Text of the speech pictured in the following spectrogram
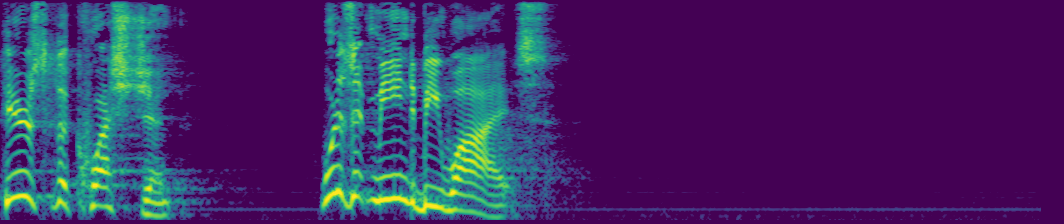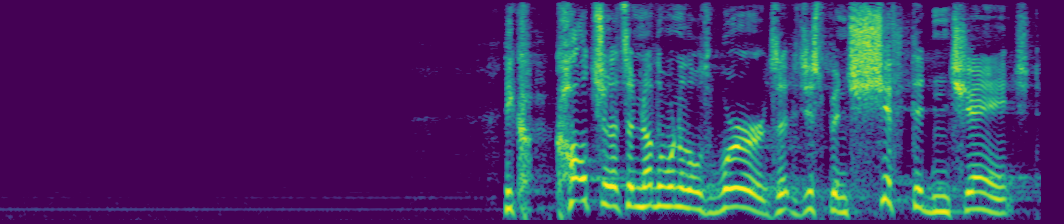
here's the question What does it mean to be wise? The culture, that's another one of those words that has just been shifted and changed.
